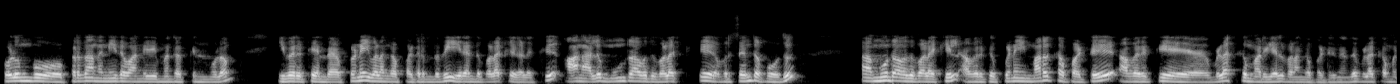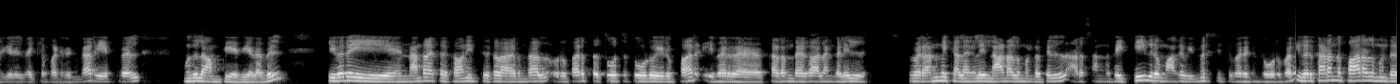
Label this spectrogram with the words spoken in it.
கொழும்பு பிரதான நீதவான் நீதிமன்றத்தின் மூலம் இவருக்கு இந்த பிணை வழங்கப்பட்டிருந்தது இரண்டு வழக்குகளுக்கு. ஆனாலும் மூன்றாவது வழக்கு அவர் சென்றபோது மூன்றாவது வழக்கில் அவருக்கு பிணை மறுக்கப்பட்டு அவருக்கு விளக்கு மறியல் வழங்கப்பட்டிருந்தது. விளக்க மறியலில் வைக்கப்பட்டிருந்தார் ஏப்ரல் முதலாம் தேதி அளவில். இவரை நன்றாக கவனித்தீர்களாக இருந்தால் ஒரு பருத்த தோற்றத்தோடு இருப்பார். இவர் கடந்த காலங்களில் இவர் அண்மை காலங்களில் நாடாளுமன்றத்தில் அரசாங்கத்தை தீவிரமாக விமர்சித்து வருகின்ற ஒருவர். இவர் கடந்த பாராளுமன்ற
